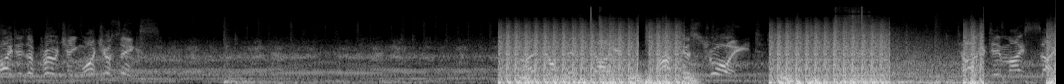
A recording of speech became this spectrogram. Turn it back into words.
Fighters approaching. Watch your six. I've got this target. Mark destroyed. Target in my sight.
